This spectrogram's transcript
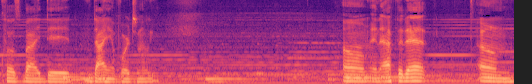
close by did die, unfortunately. Um, and after that, um,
